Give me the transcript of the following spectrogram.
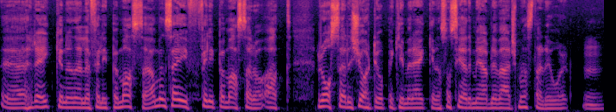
Eh, Räikkönen eller Felipe Massa? Ja, men säg Felipe Massa då. Att Rossi hade kört ihop med Kimi Räikkönen som sedermera blev världsmästare det året. Mm.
